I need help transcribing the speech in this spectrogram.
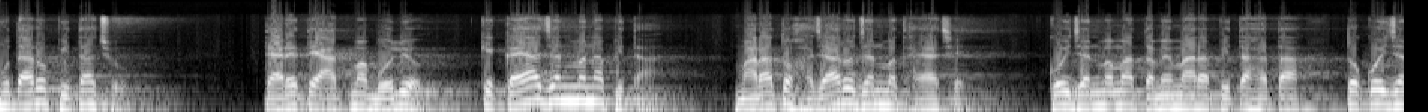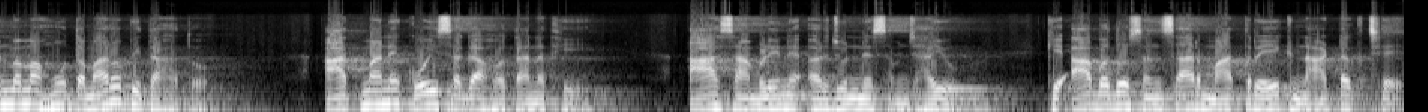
હું તારો પિતા છું. ત્યારે તે આત્મા બોલ્યો કે, કયા જન્મના પિતા? મારા તો હજારો જન્મ થયા છે. કોઈ જન્મમાં તમે મારા પિતા હતા, તો કોઈ જન્મમાં હું તમારો પિતા હતો. આત્માને કોઈ સગા હોતા નથી. આ સાંભળીને અર્જુનને સમજાયું કે આ બધો સંસાર માત્ર એક નાટક છે,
